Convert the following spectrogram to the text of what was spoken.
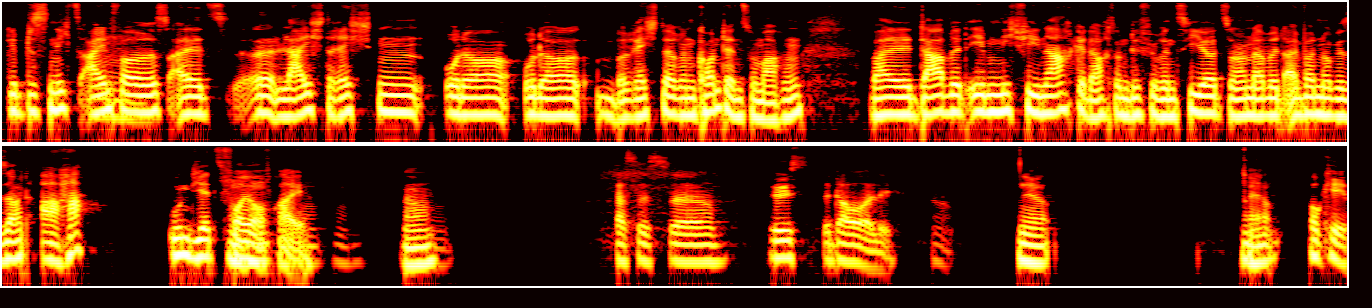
gibt es nichts Einfaches, als äh, leicht rechten oder, oder rechteren Content zu machen. Weil da wird eben nicht viel nachgedacht und differenziert, sondern da wird einfach nur gesagt, aha, und jetzt Feuer Mhm. frei. Mhm. Ne? Das ist äh, höchst bedauerlich. Ja. Ja, okay.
